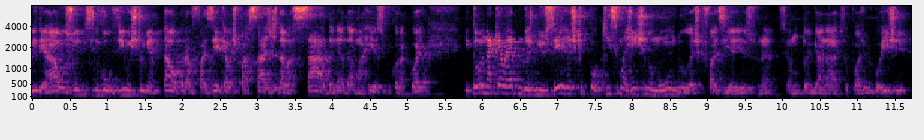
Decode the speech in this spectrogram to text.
ideal. O senhor desenvolvia um instrumental para fazer aquelas passagens da laçada, né, da amarreia subcoracoide. Então, naquela época, em 2006, acho que pouquíssima gente no mundo acho que fazia isso, né? Se eu não estou enganado, você pode me corrigir.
